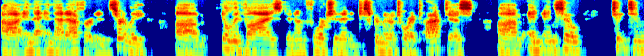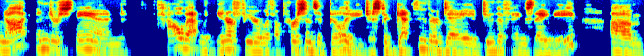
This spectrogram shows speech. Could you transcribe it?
uh, in that in that effort, and certainly um, ill-advised and unfortunate and discriminatory practice. Um, and, and so to, to not understand how that would interfere with a person's ability just to get through their day and do the things they need, um,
